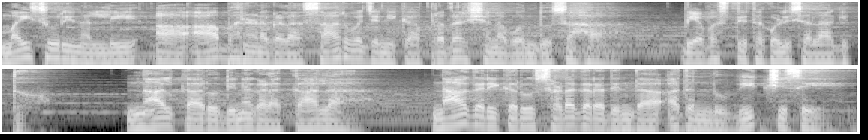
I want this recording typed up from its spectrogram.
ಮೈಸೂರಿನಲ್ಲಿ ಆ ಆಭರಣಗಳ ಸಾರ್ವಜನಿಕ ಪ್ರದರ್ಶನವೊಂದು ಸಹ ವ್ಯವಸ್ಥಿತಗೊಳಿಸಲಾಗಿತ್ತು. ನಾಲ್ಕಾರು ದಿನಗಳ ಕಾಲ ನಾಗರಿಕರು ಸಡಗರದಿಂದ ಅದನ್ನು ವೀಕ್ಷಿಸಿ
